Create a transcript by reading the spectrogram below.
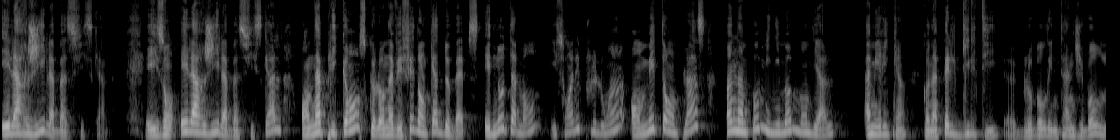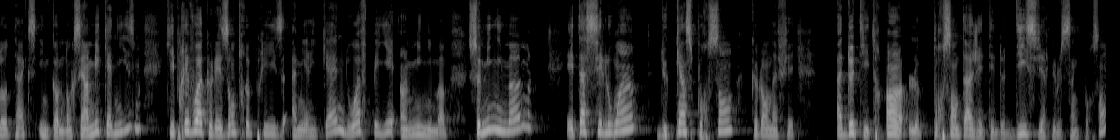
élargi la base fiscale. Et ils ont élargi la base fiscale en appliquant ce que l'on avait fait dans le cadre de BEPS. Et notamment, ils sont allés plus loin en mettant en place un impôt minimum mondial américain qu'on appelle GILTI, euh, Global Intangible Low Tax Income. Donc c'est un mécanisme qui prévoit que les entreprises américaines doivent payer un minimum. Ce minimum est assez loin du 15% que l'on a fait. À deux titres. Un, le pourcentage était de 10,5%.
